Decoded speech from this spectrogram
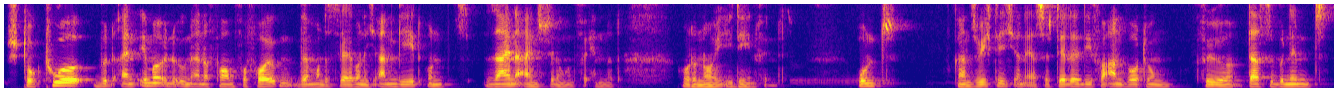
Struktur wird einen immer in irgendeiner Form verfolgen, wenn man das selber nicht angeht und seine Einstellungen verändert oder neue Ideen findet. Und ganz wichtig an erster Stelle die Verantwortung für das übernimmt,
